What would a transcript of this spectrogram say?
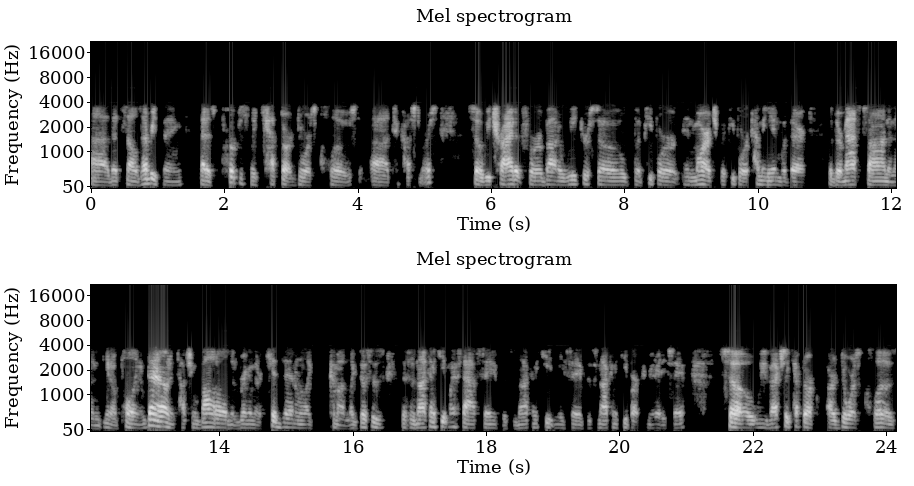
uh, that sells everything that has purposely kept our doors closed uh, to customers. So we tried it for about a week or so, but people were in March, but people were coming in with their with their masks on and then you know pulling them down and touching bottles and bringing their kids in. And we're like, come on, like this is this is not going to keep my staff safe. This is not going to keep me safe. This is not going to keep our community safe. So we've actually kept our, our doors closed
